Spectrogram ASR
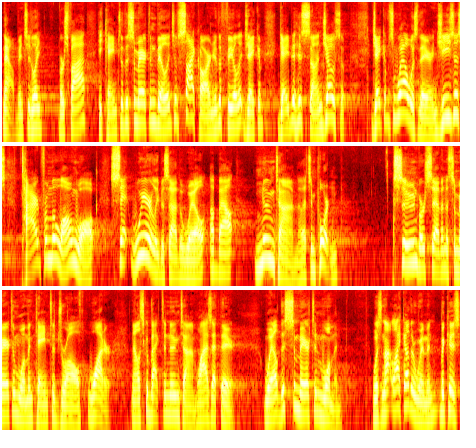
Now, eventually, verse 5, he came to the Samaritan village of Sychar near the field that Jacob gave to his son Joseph. Jacob's well was there, and Jesus, tired from the long walk, sat wearily beside the well about noontime. Now, that's important. Soon, verse 7, a Samaritan woman came to draw water. Now, let's go back to noontime. Why is that there? Well, this Samaritan woman was not like other women because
